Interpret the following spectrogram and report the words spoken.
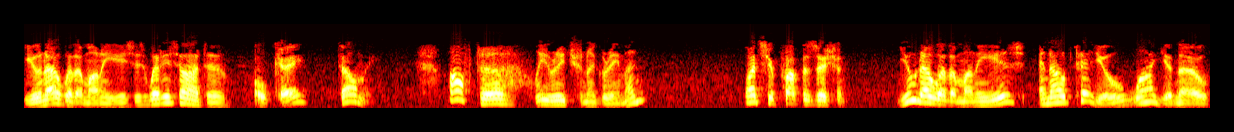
You know where the money is as well as I do. Okay, tell me. After we reach an agreement, What's your proposition? you know where the money is, and I'll tell you why you know.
